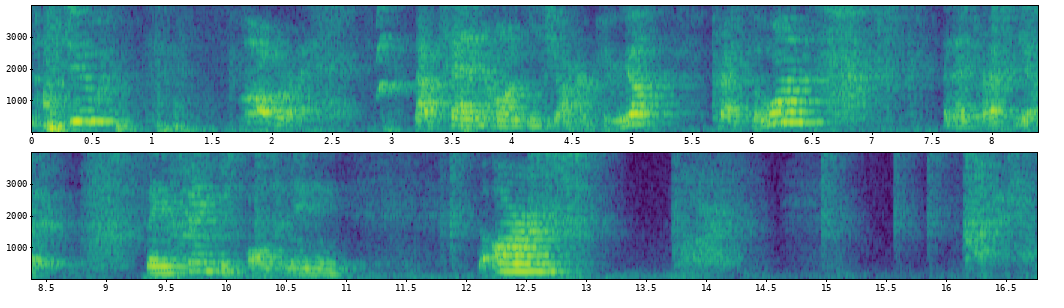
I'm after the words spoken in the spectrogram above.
Now two. All right. Now 10 on each arm. Here we go. Press the one and then press the other. Same thing, just alternating the arms. Four, five,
